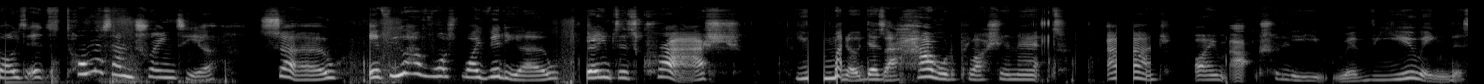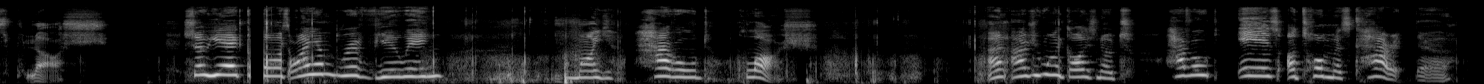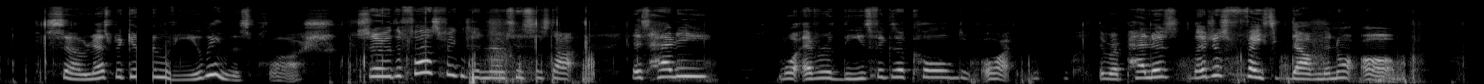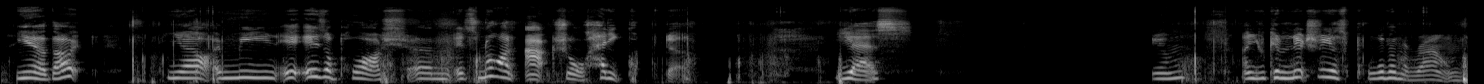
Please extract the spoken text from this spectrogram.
guys, it's Thomas and Trains here. So, if you have watched my video, James's Crash, you might know there's a Harold plush in it. And I'm actually reviewing this plush. So yeah, guys, I am reviewing my Harold plush. And as you might guys know, Harold is a Thomas character. So let's begin reviewing this plush. So the first thing to notice is that his heady, whatever these things are called, or the repellers, they're just facing down, they're not up. Yeah, that yeah, I mean, it is a plush, and it's not an actual helicopter. Yes. Yeah, and you can literally just pull them around.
